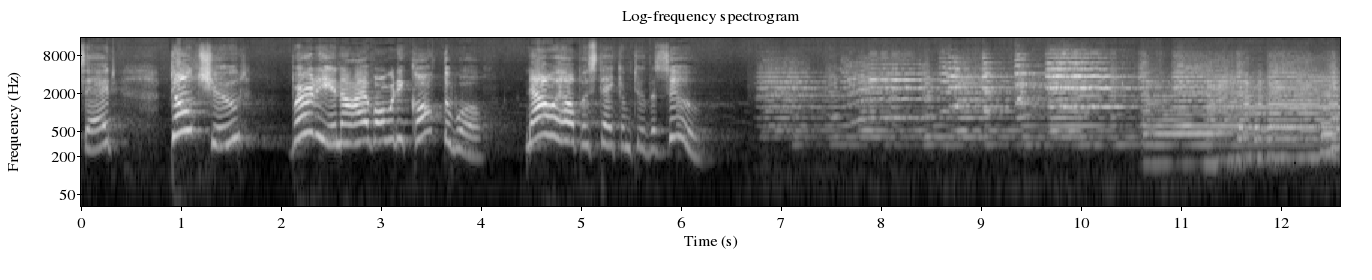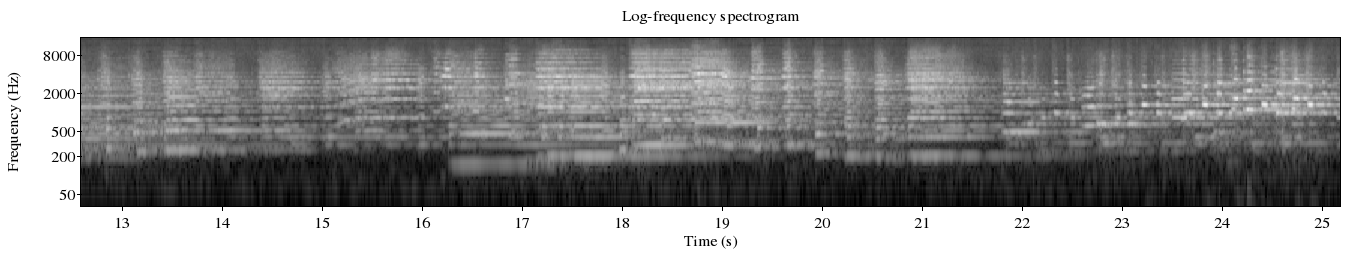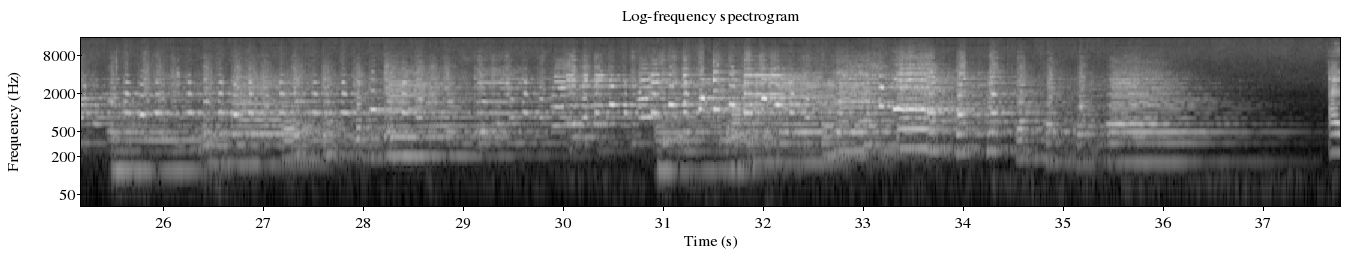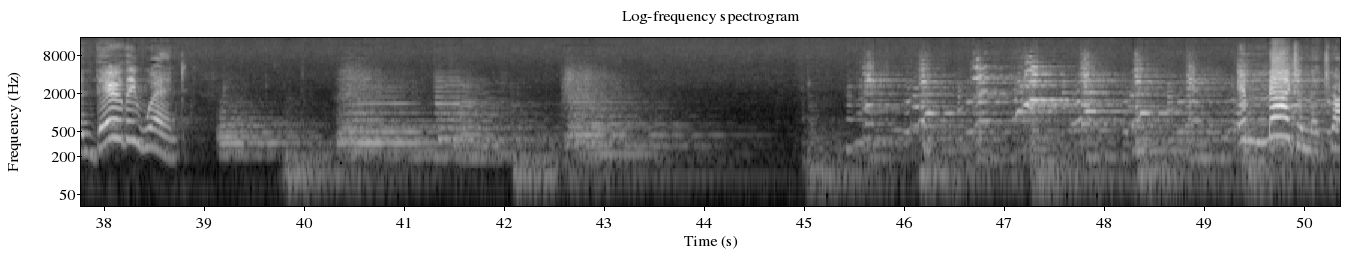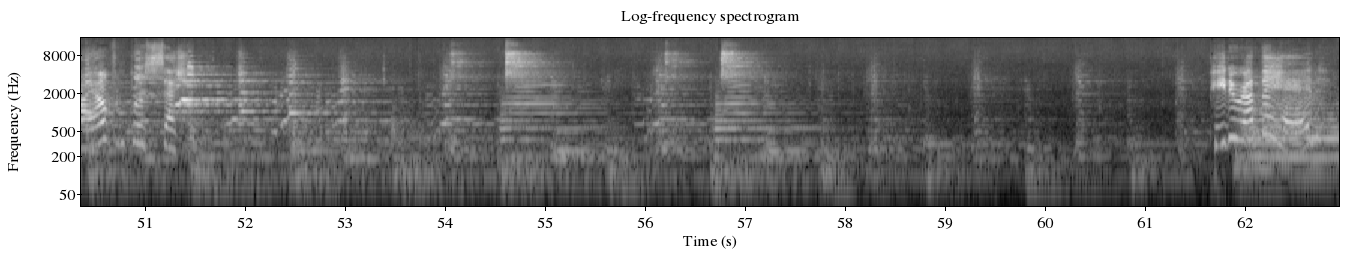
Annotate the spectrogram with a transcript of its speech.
Said, Don't shoot. Birdie and I have already caught the wolf. Now help us take him to the zoo. Peter at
